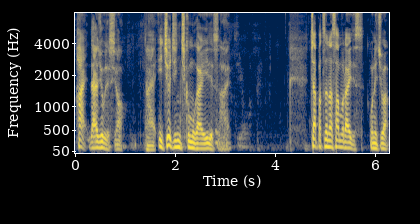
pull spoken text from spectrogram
はい大丈夫ですよ。はい一応人畜無害いいです。はい。茶髪な侍です。こんにちは。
